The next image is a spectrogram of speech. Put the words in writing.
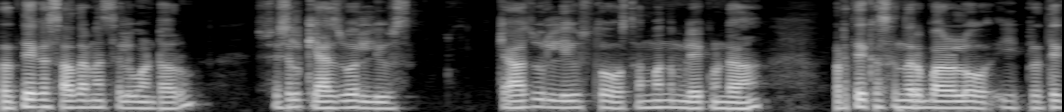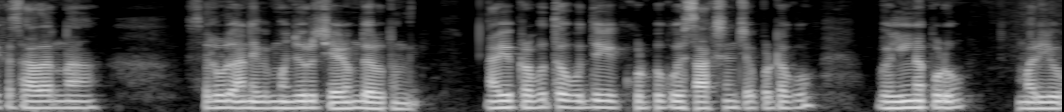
ప్రత్యేక సాధారణ సెలవు అంటారు. Special casual leaves. క్యాజువల్ లీవ్స్తో సంబంధం లేకుండా ప్రత్యేక సందర్భాలలో ఈ ప్రత్యేక సాధారణ సెలవులు అనేవి మంజూరు చేయడం జరుగుతుంది. అవి ప్రభుత్వ ఉద్యోగి కొట్టుకు సాక్ష్యం చెప్పుటకు వెళ్ళినప్పుడు మరియు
